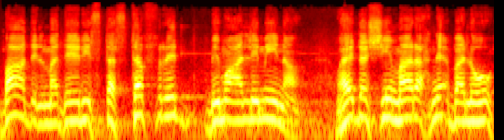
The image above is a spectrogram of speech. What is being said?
بعض المدارس تستفرد بمعلمينا. وهذا الشيء ما رح نقبله.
